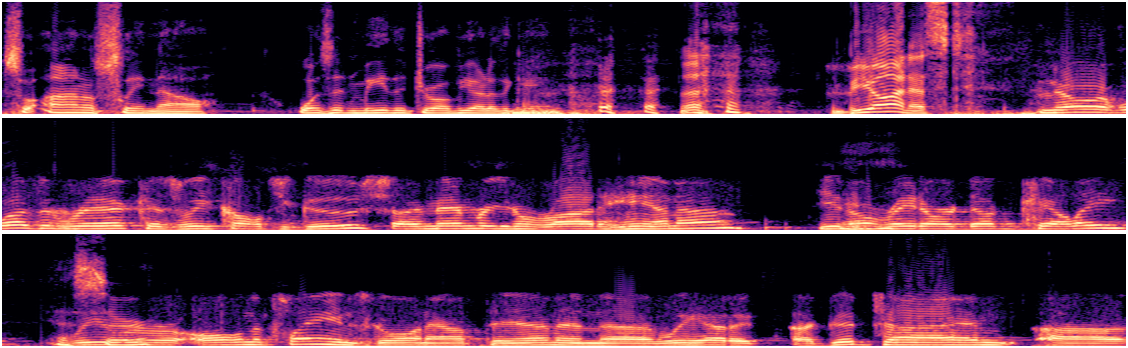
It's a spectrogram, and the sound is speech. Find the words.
So honestly, now, was it me that drove you out of the game? Be honest. No, it wasn't Rick, as we called you Goose. I remember, you know, Rod Hanna, you know, Yeah. Radar Doug Kelly. Yes, we sir. were all in the planes going out then, and uh, we had a, a good time, uh,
